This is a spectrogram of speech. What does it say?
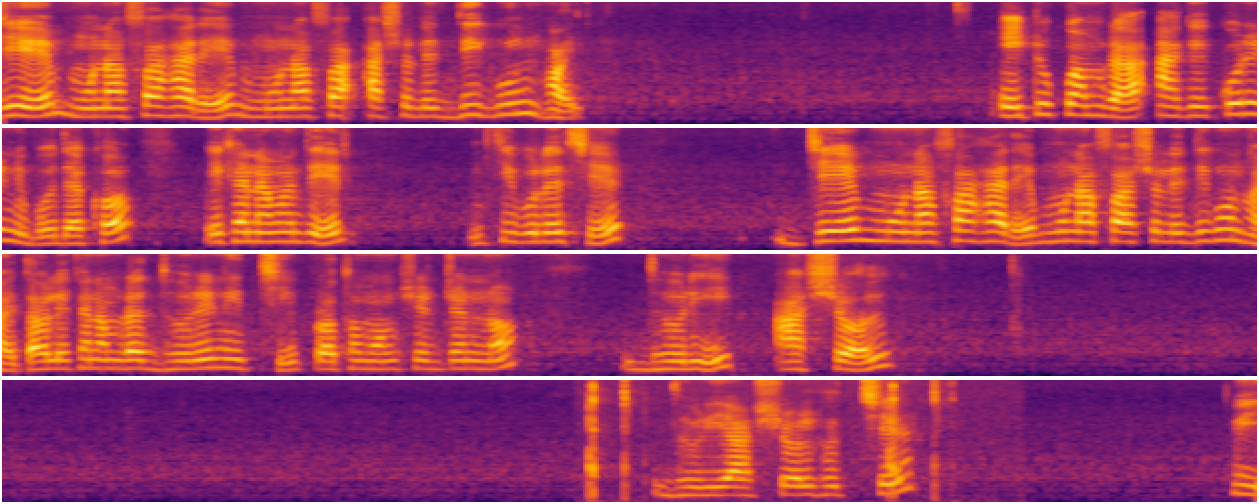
যে মুনাফা হারে মুনাফা আসলে দ্বিগুণ হয়। এইটুকু আমরা আগে করে নিব। দেখো এখানে আমাদের কি বলেছে, যে মুনাফা হারে, মুনাফা আসলে দ্বিগুণ হয়, তাহলে এখানে আমরা ধরে নিচ্ছি, প্রথম অংশের জন্য ধরি আসল ধরি আসল হচ্ছে পি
